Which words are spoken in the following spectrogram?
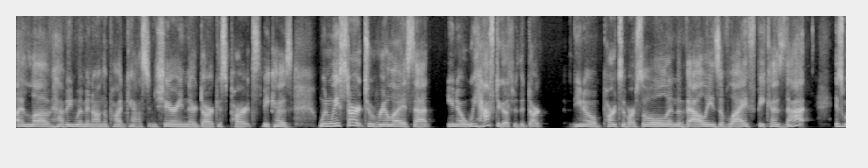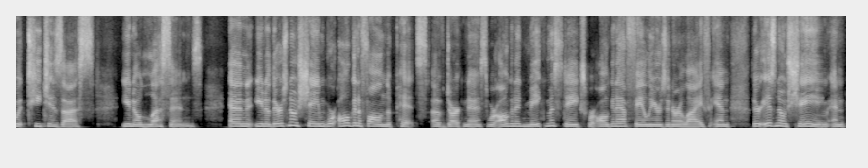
I love having women on the podcast and sharing their darkest parts because when we start to realize that, you know, we have to go through the dark, you know, parts of our soul and the valleys of life because that is what teaches us, you know, lessons. And, you know, there's no shame. We're all going to fall in the pits of darkness. We're all going to make mistakes. We're all going to have failures in our life. And there is no shame. And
